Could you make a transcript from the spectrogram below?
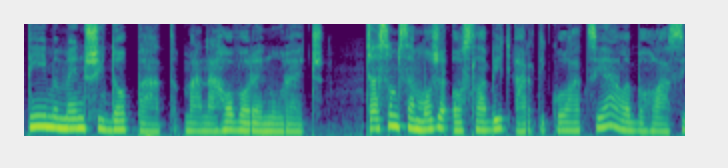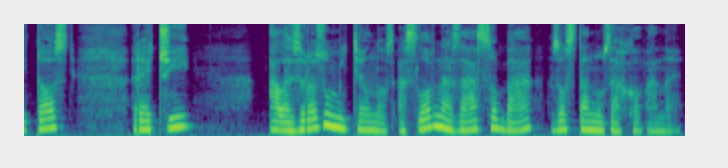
tým menší dopad má na hovorenú reč. Časom sa môže oslabiť artikulácia alebo hlasitosť reči, ale zrozumiteľnosť a slovná zásoba zostanú zachované.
